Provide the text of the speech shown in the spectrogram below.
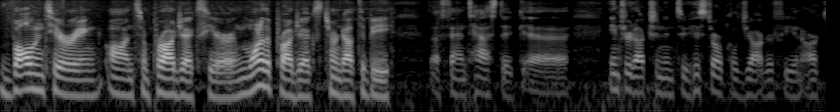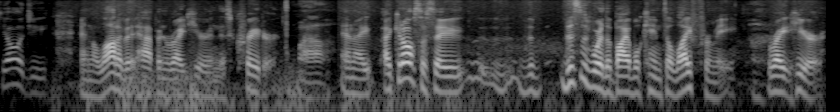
volunteering on some projects here, and one of the projects turned out to be a fantastic uh, introduction into historical geography and archaeology, and a lot of it happened right here in this crater. Wow. And I, I could also say the, this is where the Bible came to life for me, right here,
